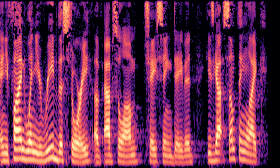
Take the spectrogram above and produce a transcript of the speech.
And you find when you read the story of Absalom chasing David, he's got something like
